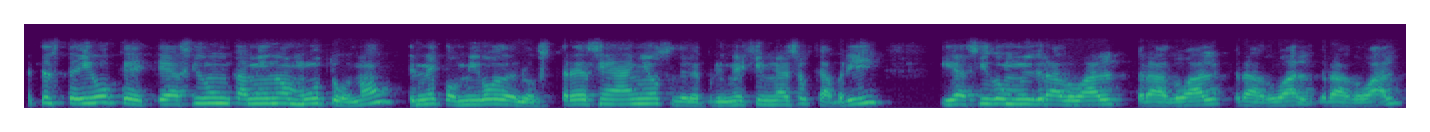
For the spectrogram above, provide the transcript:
Entonces te digo que, que, ha sido un camino mutuo, ¿no? Tiene conmigo de los 13 años, del primer gimnasio que abrí, y ha sido muy gradual, gradual, gradual, gradual,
